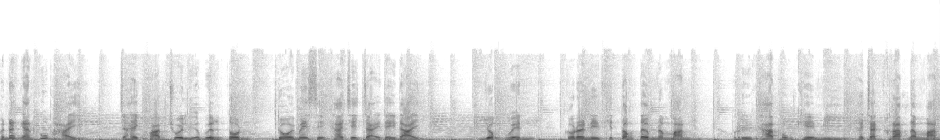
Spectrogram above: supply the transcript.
พนักงานกู้ภัยจะให้ความช่วยเหลือเบื้องต้น โดยไม่เสียค่าใช้จ่ายใด ๆ ยกเว้น กรณีที่ต้องเติมน้ำมัน หรือค่าผงเคมีขจัดคราบน้ำมัน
